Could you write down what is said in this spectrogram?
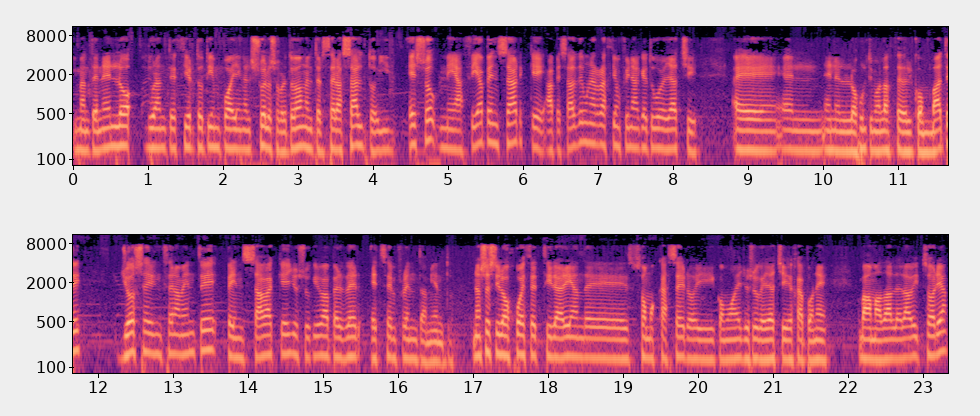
y mantenerlo durante cierto tiempo ahí en el suelo, sobre todo en el tercer asalto. Y eso me hacía pensar que, a pesar de una reacción final que tuvo Yachi eh, en, en los últimos lances del combate, yo sinceramente pensaba que Yusuke iba a perder este enfrentamiento. No sé si los jueces tirarían de somos caseros y como es Yusuke Yachi es japonés, vamos a darle la victoria.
